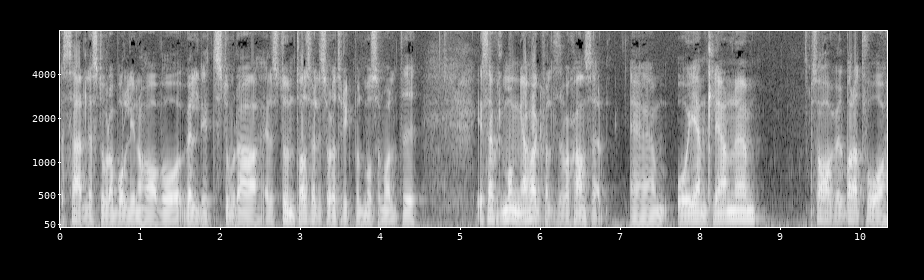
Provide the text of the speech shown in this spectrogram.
särdeles stora bollinnehav och väldigt stora, eller stundtals väldigt stora tryck mot motståndarmålet i, i särskilt många högkvalitativa chanser. Eh, och egentligen eh, så har vi väl bara två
